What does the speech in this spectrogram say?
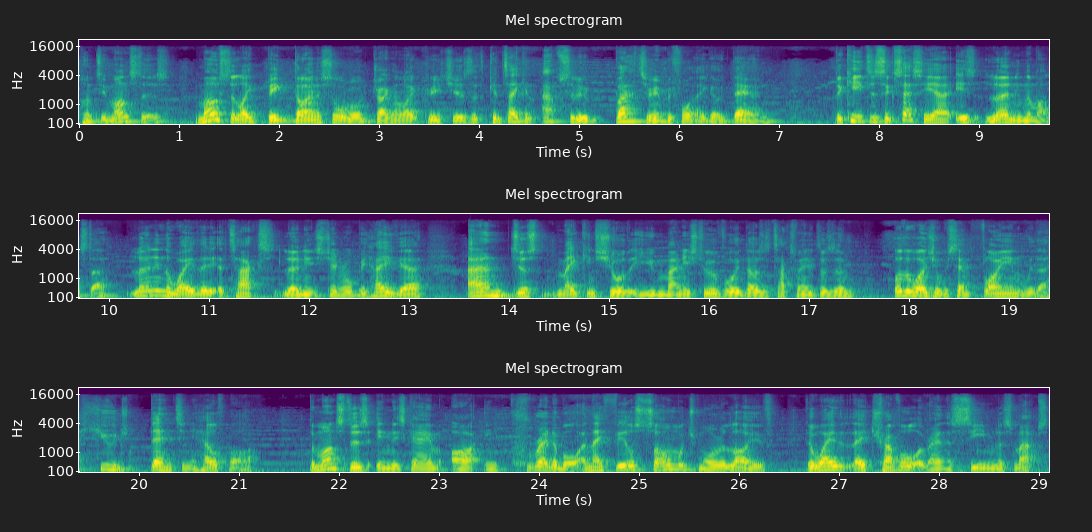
hunting monsters. Most are like big dinosaur or dragon-like creatures that can take an absolute battering before they go down. The key to success here is learning the monster, learning the way that it attacks, learning its general behaviour, and just making sure that you manage to avoid those attacks when it does them, otherwise you'll be sent flying with a huge dent in your health bar. The monsters in this game are incredible and they feel so much more alive. The way that they travel around the seamless maps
